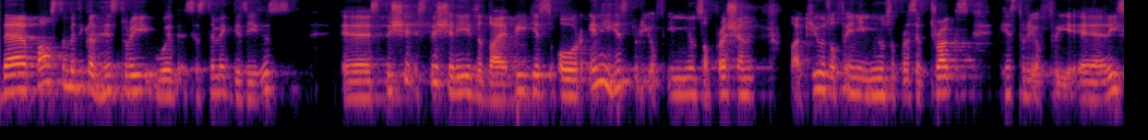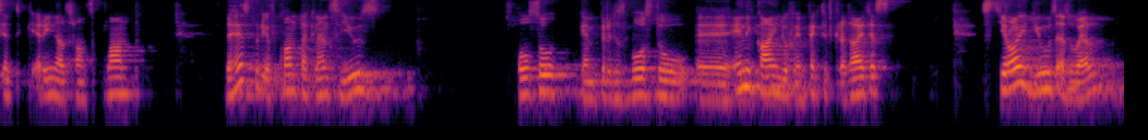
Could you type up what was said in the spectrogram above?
The past medical history with systemic diseases, uh, especially, the diabetes or any history of immune suppression, like use of any immune suppressive drugs, history of uh, recent renal transplant, the history of contact lens use also can predispose to uh, any kind of infective keratitis, steroid use as well,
